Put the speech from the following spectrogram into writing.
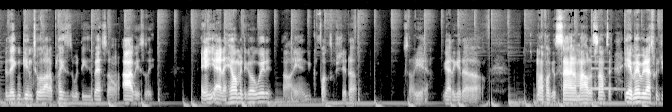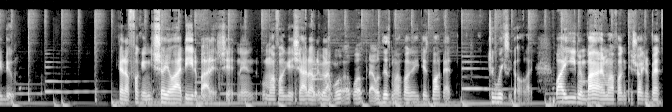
because they can get into a lot of places with these vests on, obviously. And you add a helmet to go with it. Oh yeah, you can fuck some shit up. So yeah, you gotta get a motherfucker sign them out or something. Yeah, maybe that's what you do. You gotta fucking show your ID to buy this shit, and then when motherfucker get shot up, they be like, "Well, well, that was this motherfucker. He just bought that two weeks ago." Like, why are you even buying motherfucking construction vests?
